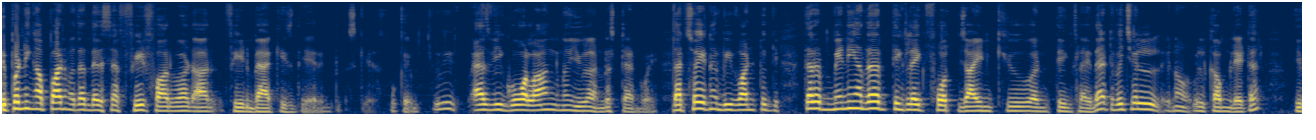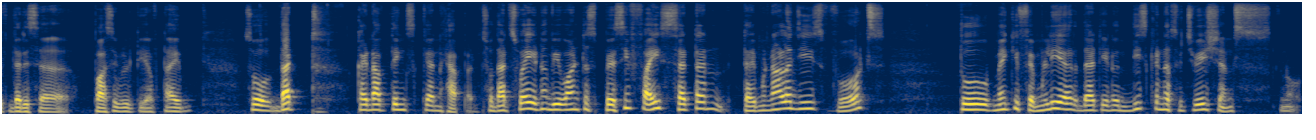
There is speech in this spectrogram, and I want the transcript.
depending upon whether there is a feed forward or feedback is there in this case. Okay. We, as we go along, you know, you will understand why. That is why, you know, we want to, give, there are many other things like fork join queue and things like that, which will, you know, will come later if there is a possibility of time. So, that kind of things can happen. So, that is why, you know, we want to specify certain terminologies, words to make you familiar that, you know, these kind of situations, you know,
